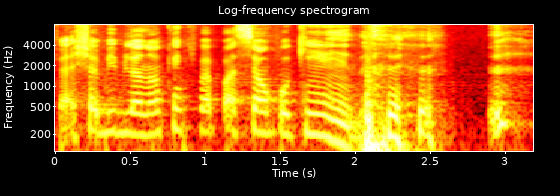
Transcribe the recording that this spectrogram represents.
Fecha a Bíblia não que a gente vai passear um pouquinho ainda.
